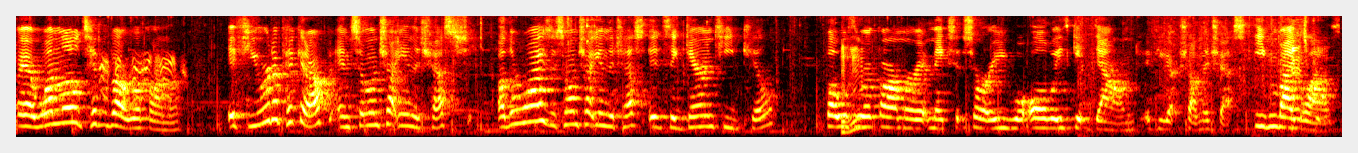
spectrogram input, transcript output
Oh, yeah, one little tip about rook armor. If you were to pick it up and someone shot you in the chest, otherwise, if someone shot you in the chest, it's a guaranteed kill. But with Mhm. rook armor, it makes it so you will always get downed if you get shot in the chest, even by glass.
